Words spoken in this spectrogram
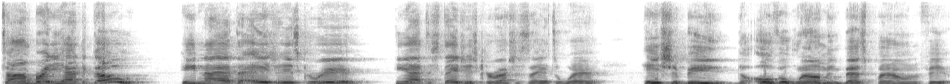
Tom Brady had to go. He not at the age of his career. He at the stage of his career, I should say, to where he should be the overwhelming best player on the field.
